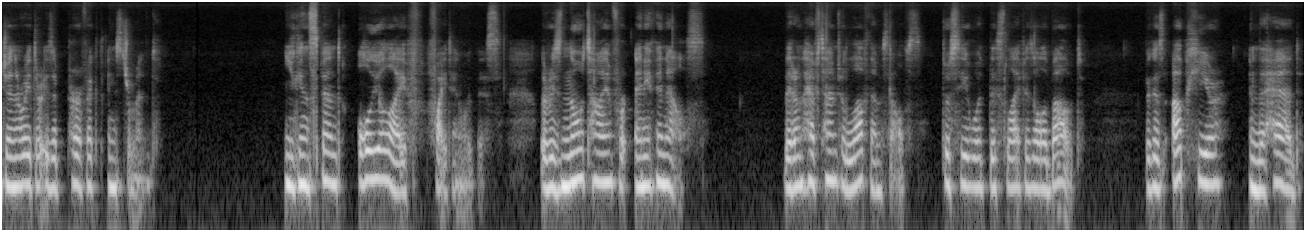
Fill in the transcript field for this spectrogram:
generator is a perfect instrument. You can spend all your life fighting with this. There is no time for anything else. They don't have time to love themselves, to see what this life is all about. Because up here in the head,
